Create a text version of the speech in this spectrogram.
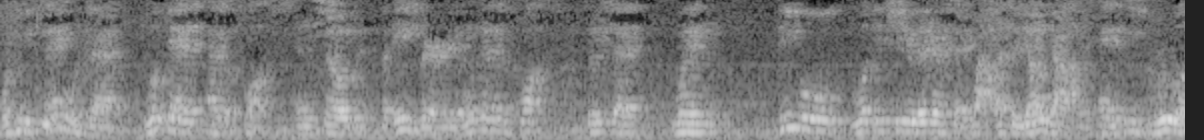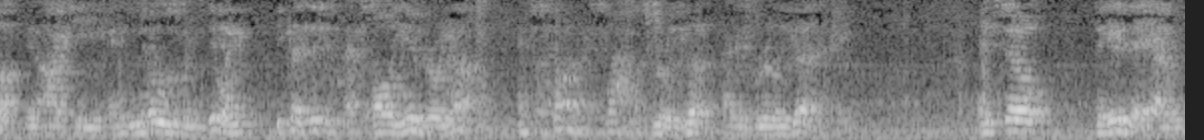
what he was saying was that look at it as a plus. And so the, the age barrier, then look at it as a plus. So he said, when people look at you, they're going to say, wow, that's a young guy, and he grew up in IT, and he knows what he's doing because this is that's all he knew growing up. And so I thought, I said, wow, that's really good. That is really good. And so, day to day, I would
